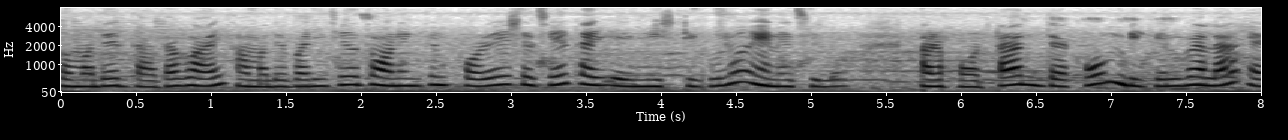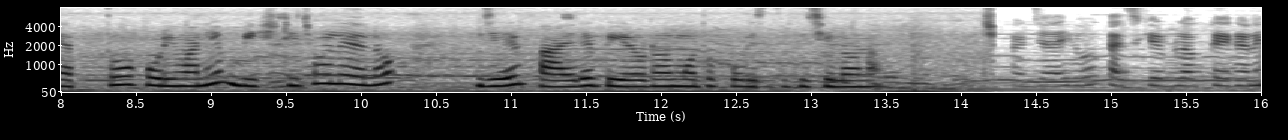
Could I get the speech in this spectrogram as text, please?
তোমাদের দাদা ভাই আমাদের বাড়ি যেহেতু অনেকদিন পরে এসেছে, তাই এই মিষ্টিগুলো এনেছিল। আর হঠাৎ দেখো বিকেলবেলা এত পরিমাণে বৃষ্টি চলে এলো যে বাইরে বেরোনোর মতো পরিস্থিতি ছিল না। যাই হোক, আজকের ব্লগটা এখানে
